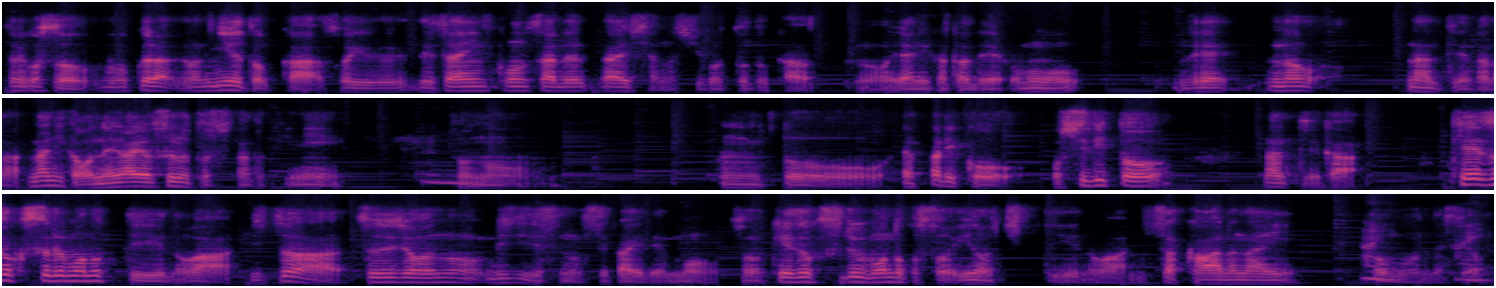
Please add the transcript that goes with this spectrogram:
それこそ僕らのニューとかそういうデザインコンサル会社の仕事とかのやり方で思う。でのなんていうのかな。何かお願いをするとしたときに、うん。そのうんとやっぱりこうお尻となんていうか継続するものっていうのは実は通常のビジネスの世界でもその継続するものこそ命っていうのは実は変わらないと思うんですよ。は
